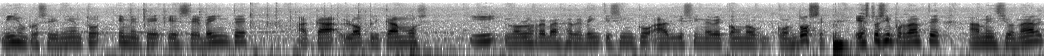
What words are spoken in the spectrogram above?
mismo procedimiento MTS20. Acá lo aplicamos y no los rebaja de 25 a 19,12. Esto es importante a mencionar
